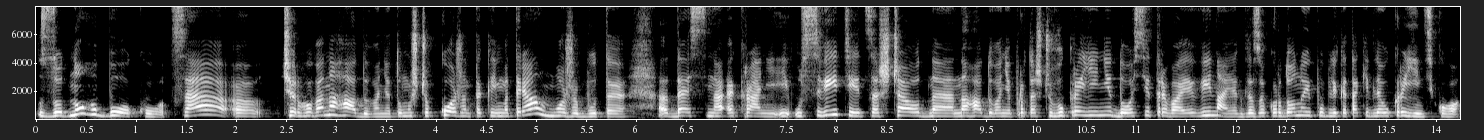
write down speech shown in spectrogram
З одного боку, це е, чергове нагадування, тому що кожен такий матеріал може бути е, десь на екрані і у світі. І це ще одне нагадування про те, що в Україні досі триває війна, як для закордонної публіки, так і для українського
